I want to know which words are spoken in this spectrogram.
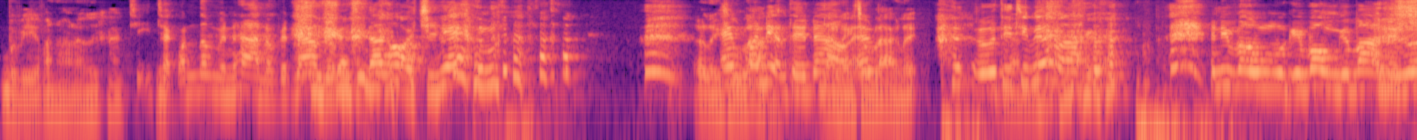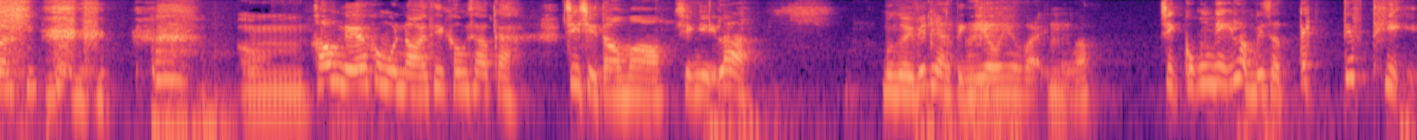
bởi vì văn hóa nó hơi khác. Chị chả quan tâm đến Hàn ở Việt Nam thì cả chị đang hỏi chính em. Ở đánh em chống quan điểm thế nào? đang đánh chống Em- làng đấy. Ừ thì chị biết mà em đi vòng một cái vòng cái bàn này luôn. Ừm, không nếu em không muốn nói thì không sao cả. Chị chỉ tò mò. Chị nghĩ là một người viết nhạc tình yêu như vậy Ừ. đúng không? Chị cũng nghĩ là bây giờ cách tiếp thị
